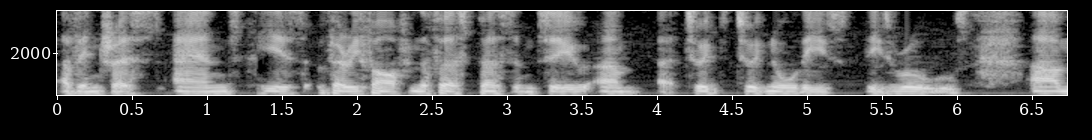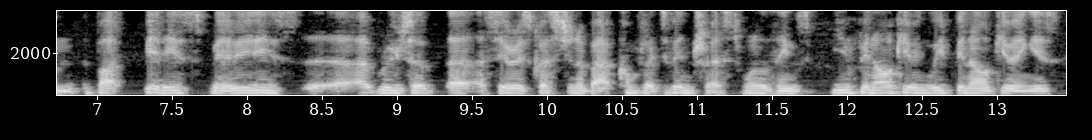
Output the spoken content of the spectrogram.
of interest, and he is very far from the first person to um, uh, to to ignore these these rules. Um, but it is you know, it is uh, root a, a, serious question about conflict of interest. One of the things you've been arguing, we've been arguing, is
